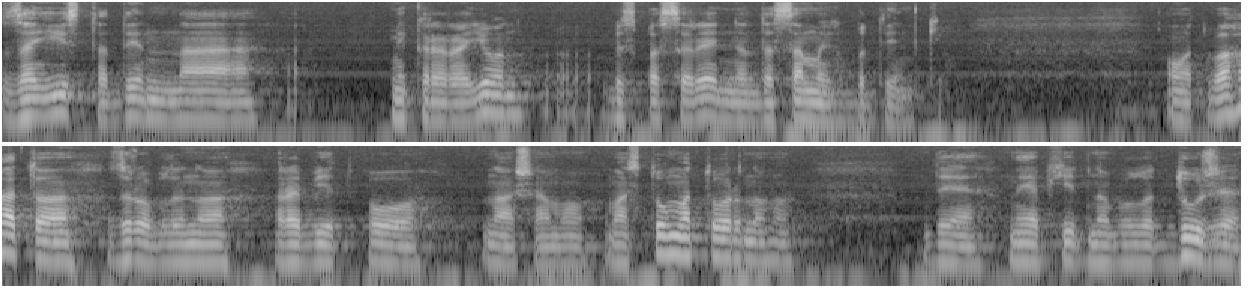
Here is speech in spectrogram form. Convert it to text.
заїзд один на мікрорайон е, безпосередньо до самих будинків. От, багато зроблено робіт по нашому мосту моторного, де необхідно було дуже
